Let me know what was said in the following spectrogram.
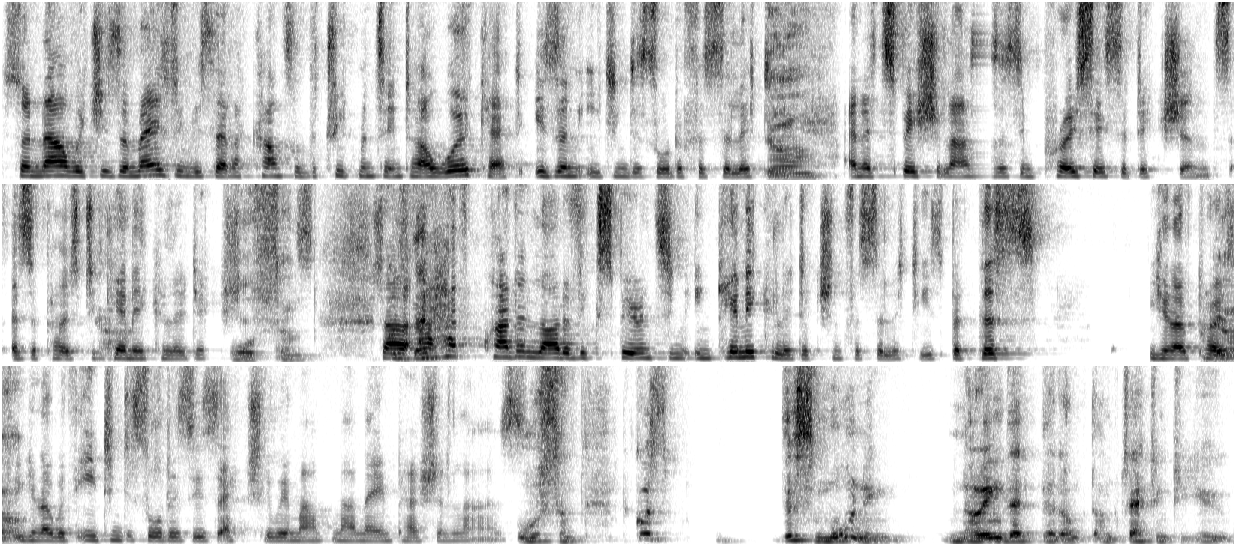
So now, which is amazing, is that I counsel the treatment center I work at is an eating disorder facility, yeah. and it specializes in process addictions as opposed to yeah. chemical addictions. Awesome. So that... I have quite a lot of experience in, in chemical addiction facilities, but this, you know, pro, yeah. you know, with eating disorders is actually where my, my main passion lies. Awesome. Because this morning, knowing that that I'm, I'm chatting to you,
